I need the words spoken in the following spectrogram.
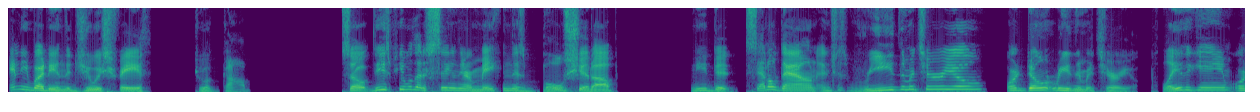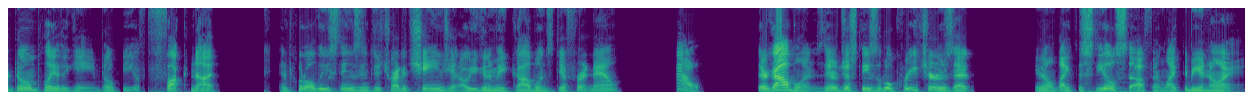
anybody in the Jewish faith to a goblin. So these people that are sitting there making this bullshit up need to settle down and just read the material or don't read the material. Play the game or don't play the game. Don't be a fuck nut and put all these things in to try to change it. Oh, you're going to make goblins different now? How? They're goblins. They're just these little creatures that you know, like to steal stuff and like to be annoying.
